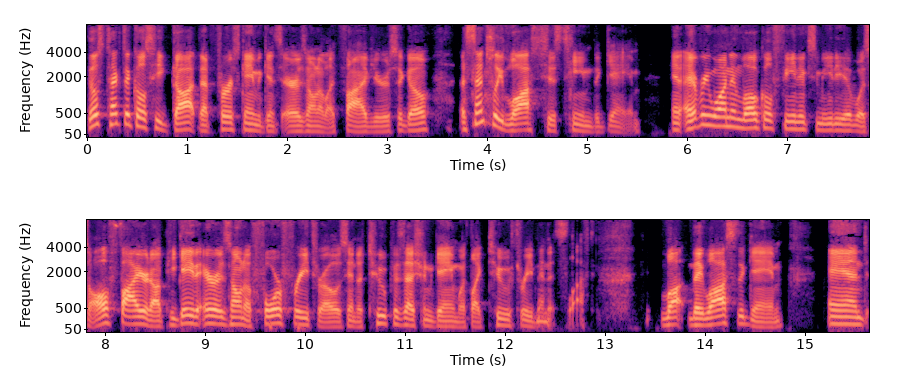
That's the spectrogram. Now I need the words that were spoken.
those technicals he got that first game against Arizona like five years ago essentially lost his team the game and everyone in local Phoenix media was all fired up. He gave Arizona four free throws in a two possession game with like two, three minutes left. Lo- they lost the game, and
